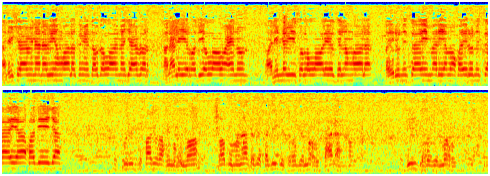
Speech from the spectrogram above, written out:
عن هشام من نبي قال سمعت عبد الله بن جعفر عن علي رضي الله عنه عن النبي صلى الله عليه وسلم قال خير النساء مريم وخير النساء يا خديجة. يقول البخاري رحمه الله باب مناقب خديجة رضي الله تعالى عنها. خديجة رضي الله تعالى عنها.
